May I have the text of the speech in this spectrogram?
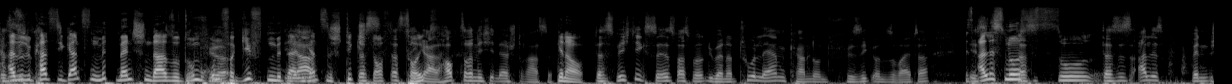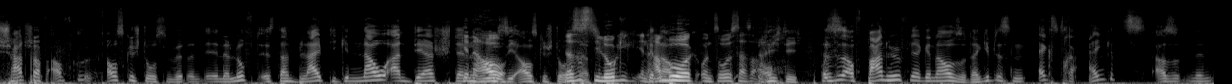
das Also du ist- kannst die ganzen Mitmenschen da so drumherum vergiften mit deinem Ja, ganzen das, Stickstoff. das ist Zeugs. egal. Hauptsache nicht in der Straße. Genau. Das Wichtigste ist, was man über Natur lernen kann und Physik und so weiter, Ist, Ist alles nur das- so. das ist alles, wenn Schadstoff auf, ausgestoßen wird und in der Luft ist, dann bleibt die genau an der Stelle, Genau. wo sie ausgestoßen Das hast. ist die Logik in Genau. Hamburg und so ist das auch. Richtig. Das ist auf Bahnhöfen ja genauso. Da gibt es einen extra eingez also einen,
